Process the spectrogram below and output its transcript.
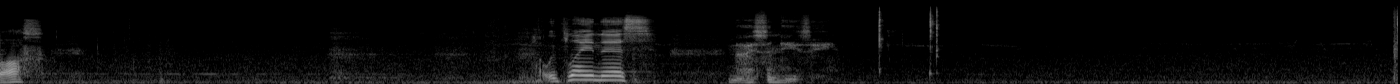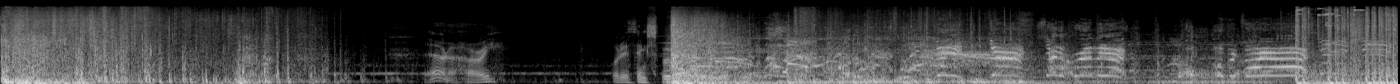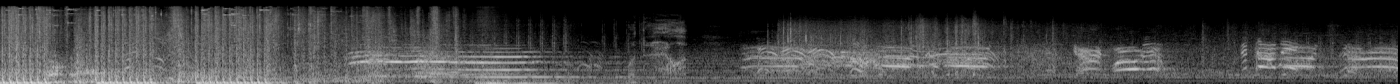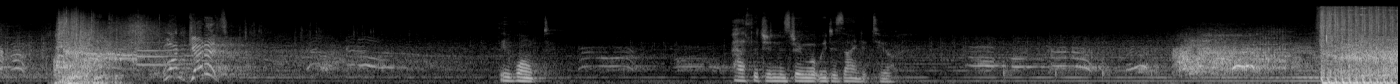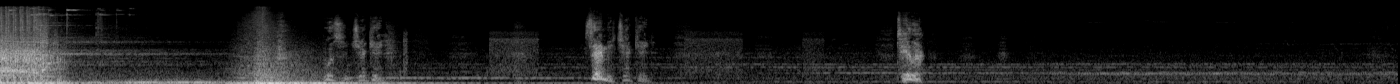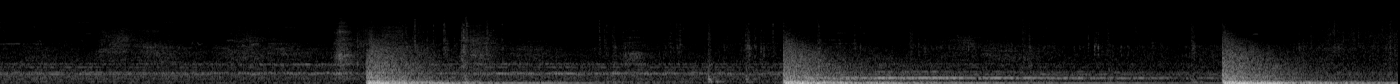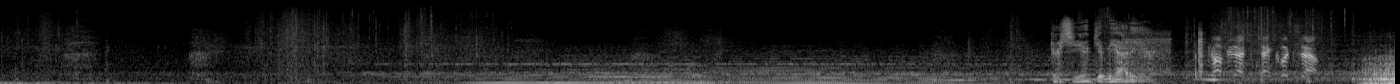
boss. How we playing this? Nice and easy. They're in a hurry. What do you think, Spook? It! They won't. The pathogen is doing what we designed it to. Wilson, check in. Sammy, check in. Taylor. Garcia, get me out of here. Copy that. Ten clicks out.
